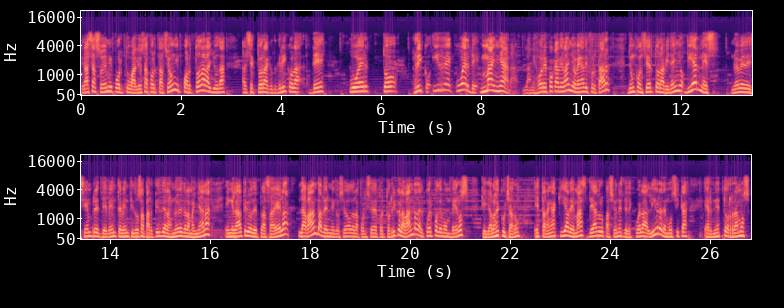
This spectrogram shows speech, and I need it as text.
gracias Soemi por tu valiosa aportación y por toda la ayuda al sector agrícola de Puerto Rico. Y recuerde, mañana, la mejor época del año, ven a disfrutar de un concierto navideño viernes 9 de diciembre de 2022 a partir de las 9 de la mañana en el atrio de Plaza Ela. La banda del negociado de la Policía de Puerto Rico y la banda del Cuerpo de Bomberos, que ya los escucharon, estarán aquí, además de agrupaciones de la Escuela Libre de Música Ernesto Ramos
